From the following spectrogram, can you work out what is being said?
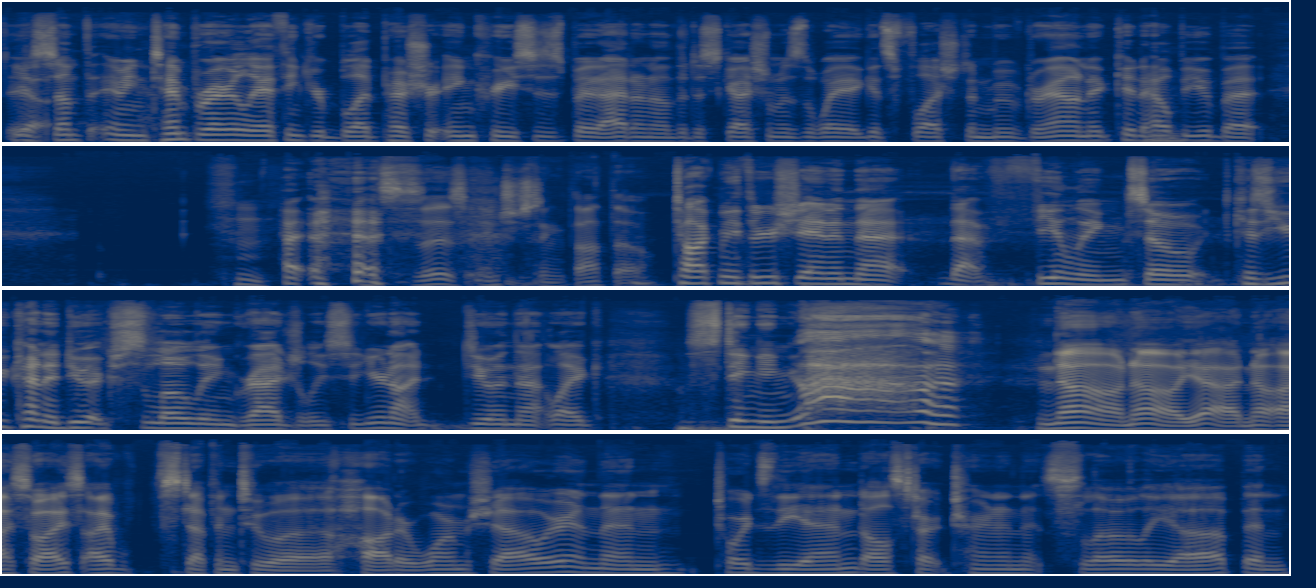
There's Yeah. something. I mean, temporarily, I think your blood pressure increases, but I don't know. The discussion was the way it gets flushed and moved around. It could help you, but this is interesting thought, though. talk me through Shannon that that feeling. So, because you kind of do it slowly and gradually, so you're not doing that like stinging. Ah. No, no, yeah, no. I, so I, I step into a hot or warm shower, and then towards the end, I'll start turning it slowly up, and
